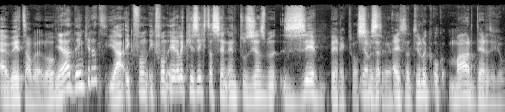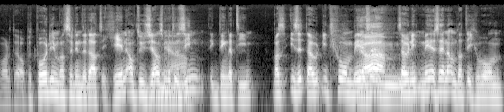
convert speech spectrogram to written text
Hij weet dat wel hoor. Ja, denk je dat? Ja, ik vond, ik vond eerlijk gezegd dat zijn enthousiasme zeer beperkt was Ja, gisteren. hij is natuurlijk ook maar derde geworden. Op het podium was er inderdaad geen enthousiasme Ja. te zien. Ik denk dat hij... Was, is het nou niet gewoon meer Ja, zijn? m- Zou het niet meer zijn omdat hij gewoon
